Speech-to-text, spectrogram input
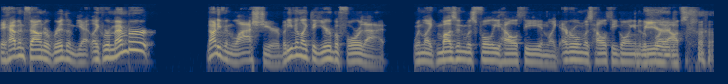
They haven't found a rhythm yet. Like, remember, not even last year, but even like the year before that, when like Muzzin was fully healthy and like everyone was healthy going into Weird. the playoffs.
